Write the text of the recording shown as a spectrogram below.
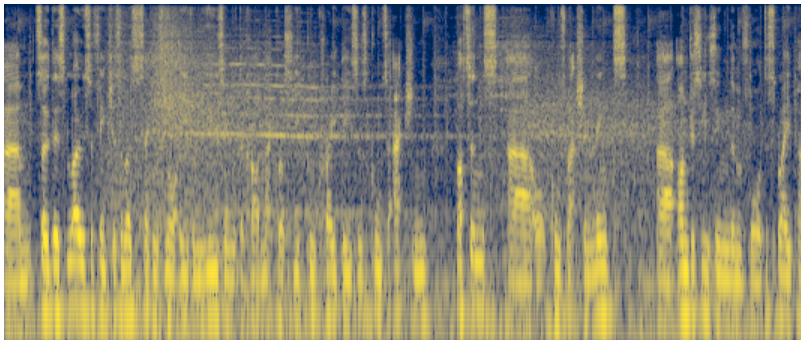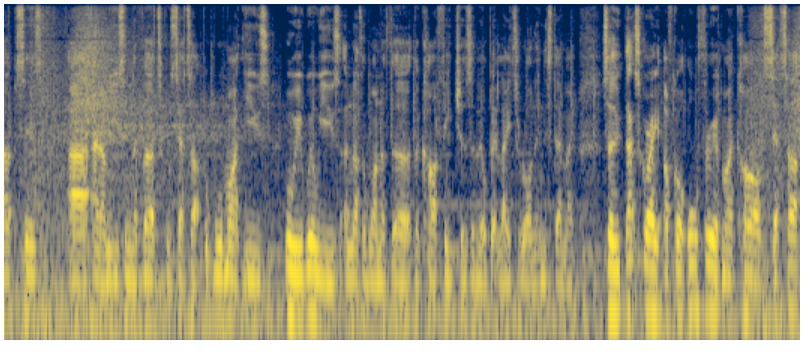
Um, so there's loads of features and loads of settings not even using with the card macros. You can create these as call to action buttons uh, or call to action links uh, I'm just using them for display purposes uh, and I'm using the vertical setup but we might use well we will use another one of the the card features a little bit later on in this demo. So that's great. I've got all three of my cards set up.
